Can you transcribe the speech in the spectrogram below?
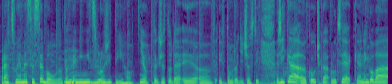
pracujeme se sebou, jo? to mm-hmm. není nic mm-hmm. složitýho. Jo, takže to jde i, uh, i v tom rodičovství. Říká uh, koučka Lucie Kéningová,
